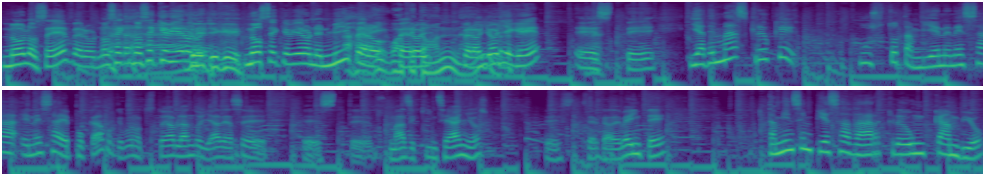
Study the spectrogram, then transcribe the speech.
no lo sé, pero no sé, no sé qué vieron. Yo llegué. No sé qué vieron en mí, pero, pero, yo llegué. Este, y además creo que justo también en esa, en esa época, porque bueno, te estoy hablando ya de hace este, más de 15 años, es, cerca de 20, también se empieza a dar, creo, un cambio,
